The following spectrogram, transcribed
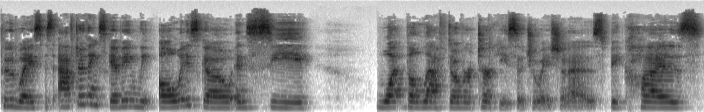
food waste is after thanksgiving we always go and see what the leftover turkey situation is because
